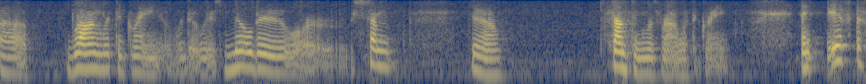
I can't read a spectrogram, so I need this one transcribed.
uh, wrong with the grain, or there was mildew or some, you know, something was wrong with the grain. And if the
